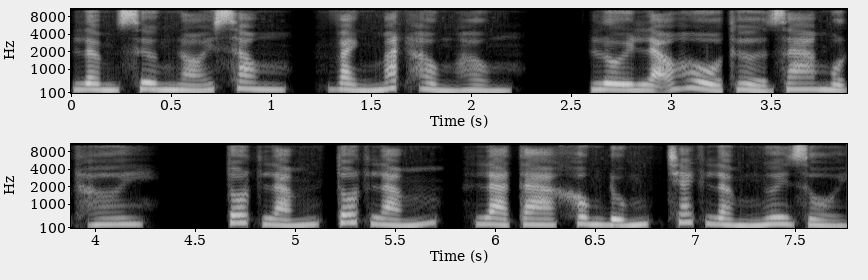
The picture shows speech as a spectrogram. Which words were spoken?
Lâm Sương nói xong, vành mắt hồng hồng. Lôi lão hồ thở ra một hơi. Tốt lắm, tốt lắm, là ta không đúng, trách lầm ngươi rồi.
